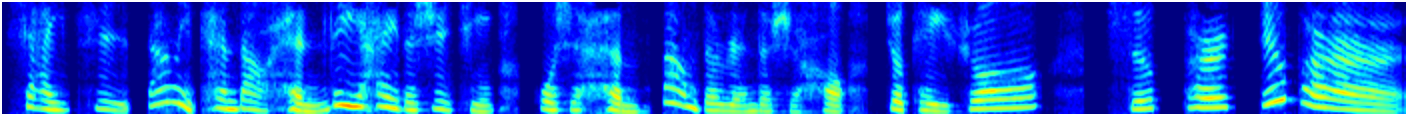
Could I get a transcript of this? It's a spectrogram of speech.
下一次，当你看到很厉害的事情或是很棒的人的时候，就可以说 super duper。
